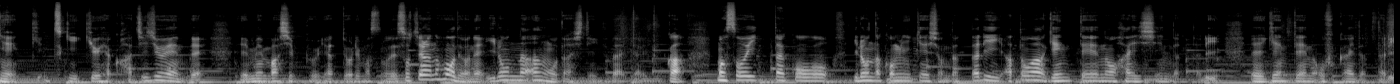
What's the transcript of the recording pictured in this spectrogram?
月980円でメンバーシップやっておりますので、そちらの方ではね、いろんな案を出していただいたりとか、まあそういったこう、いろんなコミュニケーションだったり、あとは限定の配信だったり、限定のオフ会だったり、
